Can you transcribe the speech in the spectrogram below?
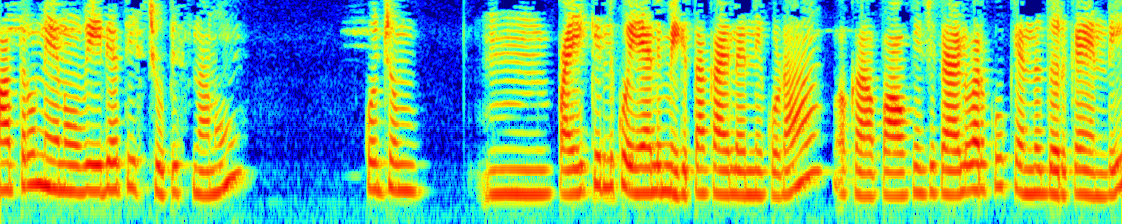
మాత్రం నేను వీడియో తీసి చూపిస్తున్నాను. కొంచెం పైకి వెళ్ళి కొయ్యాలి మిగతా కాయలన్నీ కూడా. ఒక పావు కేజీ కాయల వరకు కింద దొరికాయండి.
